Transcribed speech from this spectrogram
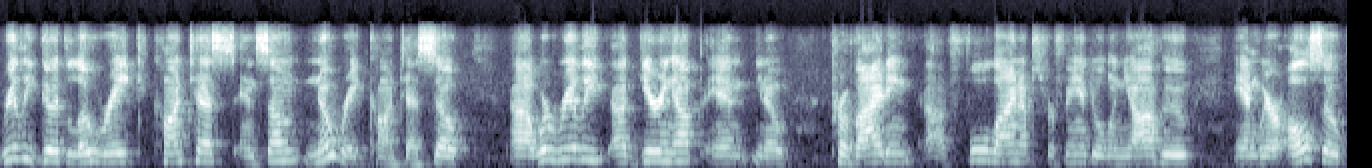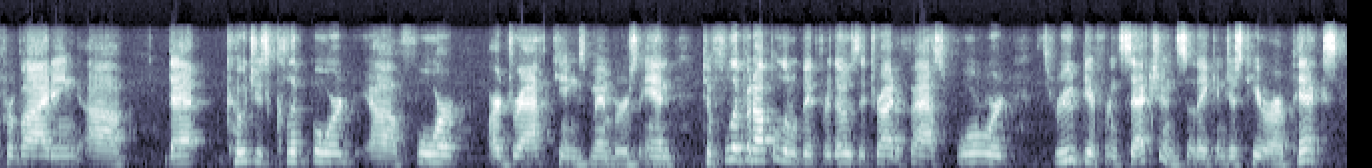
really good low rake contests and some no rake contests. So uh, we're really uh, gearing up and you know providing uh, full lineups for FanDuel and Yahoo, and we're also providing uh, that coach's clipboard for our DraftKings members. And to flip it up a little bit for those that try to fast forward through different sections so they can just hear our picks,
